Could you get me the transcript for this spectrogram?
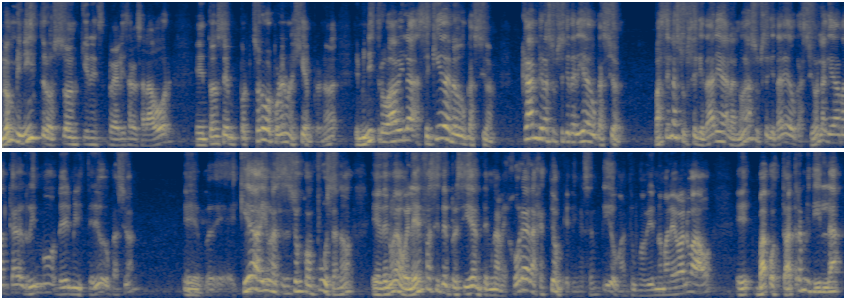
los ministros son quienes realizan esa labor, entonces, solo por poner un ejemplo, ¿no? El ministro Ávila se queda en educación, cambia la subsecretaría de educación, ¿Va a ser la subsecretaria, la nueva subsecretaria de Educación la que va a marcar el ritmo del Ministerio de Educación? Eh, eh, queda ahí una sensación confusa, ¿no? Eh, de nuevo, el énfasis del presidente en una mejora de la gestión, que tiene sentido ante un gobierno mal evaluado, va a costar transmitirla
